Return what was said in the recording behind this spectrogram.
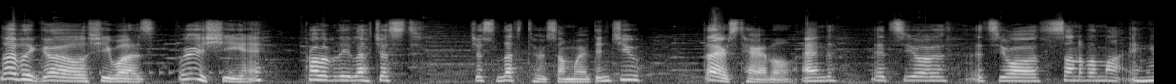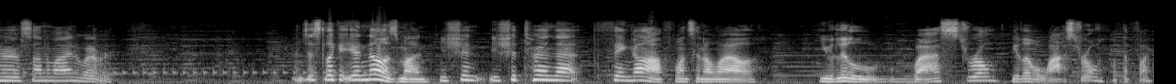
Lovely girl she was. Where is she, eh? Probably left just just left her somewhere, didn't you? There's terrible. And it's your it's your son of a mine your son of mine, whatever. And just look at your nose, man. You should you should turn that thing off once in a while. You little wastrel. You little wastrel. What the fuck?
